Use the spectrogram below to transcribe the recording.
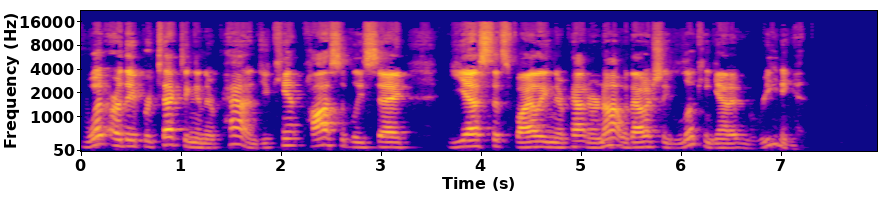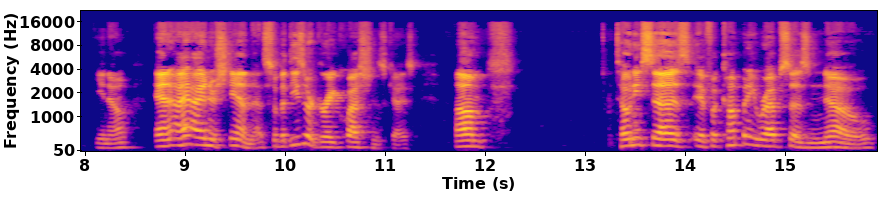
what are they protecting in their patent? You can't possibly say yes, that's violating their patent or not without actually looking at it and reading it you know and I, I, understand that so but these are great questions guys um, tony says if a company rep says no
